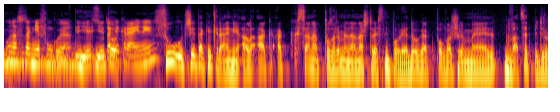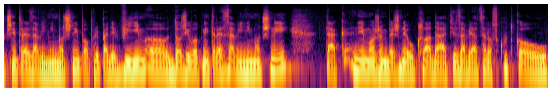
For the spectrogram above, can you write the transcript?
u nás to tak nefunguje. Je, sú je také to, krajiny? Sú určite také krajiny, ale ak, ak sa na, pozrieme na náš trestný poriadok, ak považujeme 25-ročný trest za výnimočný, po prípade výnim, uh, doživotný trest za výnimočný, tak nemôžem bežne ukladať za viacero skutkov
